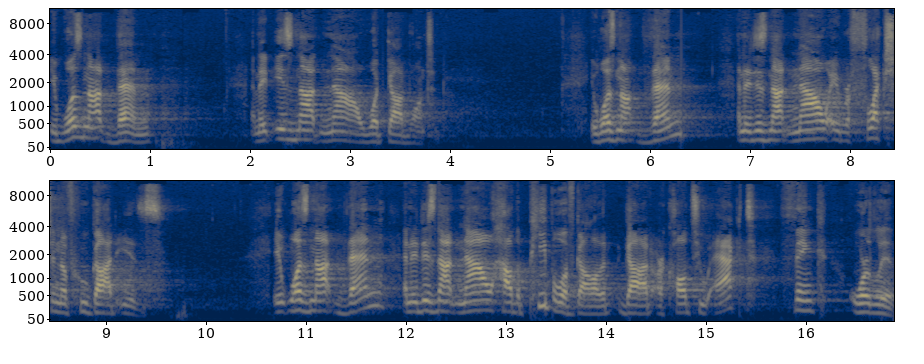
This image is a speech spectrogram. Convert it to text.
It was not then, and it is not now what God wanted. It was not then, and it is not now a reflection of who God is. It was not then, and it is not now how the people of God, God are called to act, think, or live.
